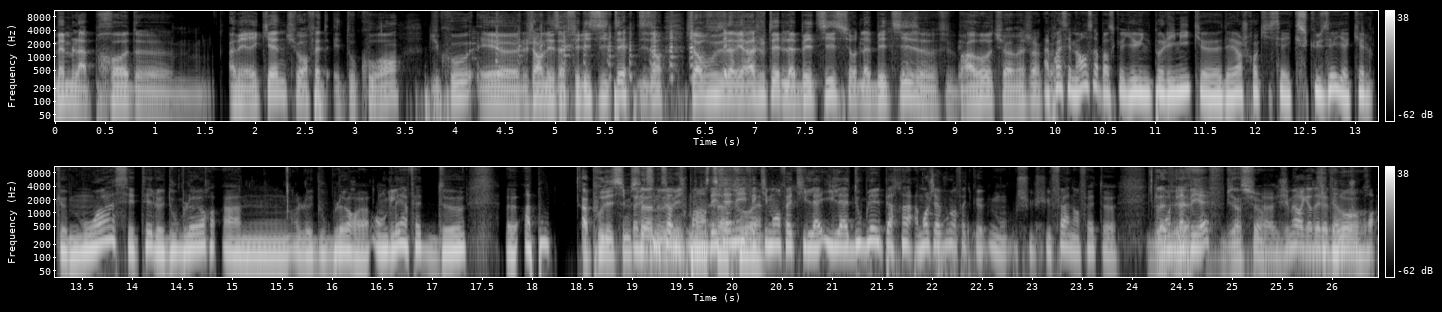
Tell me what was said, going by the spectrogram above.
même la prod euh, américaine, tu vois, en fait, est au courant, du coup, et euh, genre les a félicités en disant, genre, vous avez rajouté de la bêtise sur de la bêtise, euh, bravo, tu vois, machin. Après, c'est marrant ça, parce qu'il y a eu une polémique, d'ailleurs, je crois qu'il s'est excusé il y a quelques mois, c'était le doubleur, le doubleur anglais, en fait, de Apu. Apu des Simpsons, pendant des années, effectivement, en fait, il a, il a doublé le personnage. Ah, moi, j'avoue, en fait, que bon, je, suis fan, en fait, de, la, VF, Bien sûr. J'ai jamais regardé la VF, je crois.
